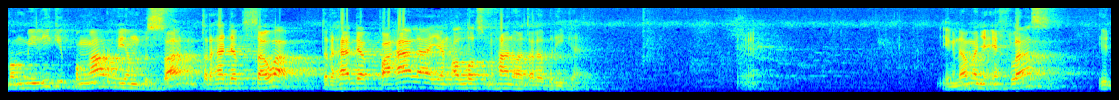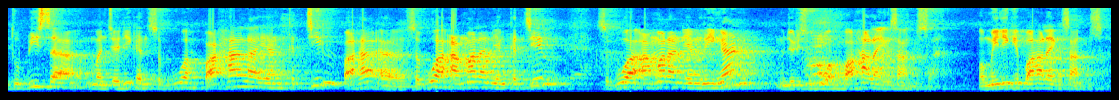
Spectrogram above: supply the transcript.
memiliki pengaruh yang besar terhadap sawab, terhadap pahala yang Allah Subhanahu wa taala berikan. Ya. Yang namanya ikhlas itu bisa menjadikan sebuah pahala yang kecil, pahala, eh, sebuah amalan yang kecil, sebuah amalan yang ringan menjadi sebuah pahala yang sangat besar, memiliki pahala yang sangat besar.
